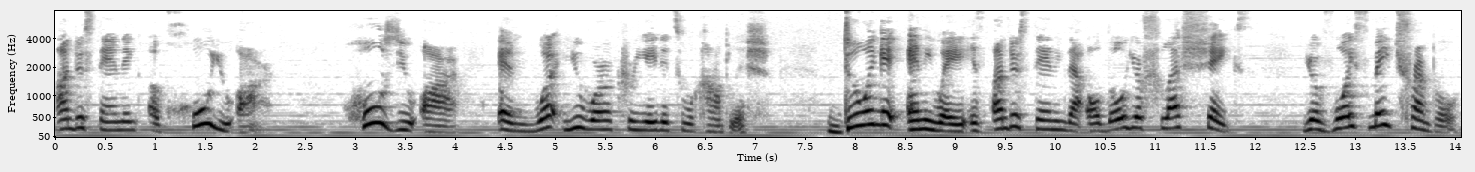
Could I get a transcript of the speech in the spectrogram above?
understanding of who you are, whose you are, and what you were created to accomplish. Doing it anyway is understanding that although your flesh shakes, your voice may tremble,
